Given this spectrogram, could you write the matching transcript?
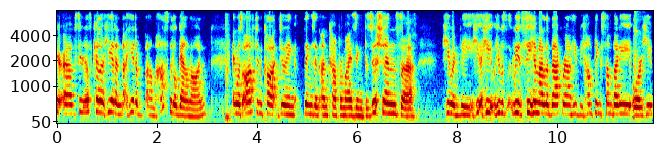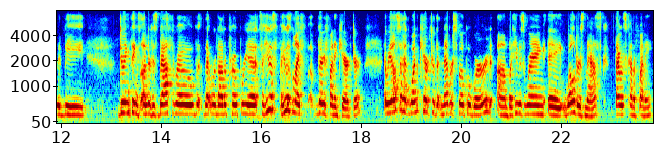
uh, serial killer. He had a he had a um, hospital gown on, and was often caught doing things in uncompromising positions. Uh, he would be he, he, he was we'd see him out of the background. He'd be humping somebody or he would be doing things under his bathrobe that were not appropriate. So he was he was my very funny character. And we also had one character that never spoke a word um, but he was wearing a welder's mask. That was kind of funny.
